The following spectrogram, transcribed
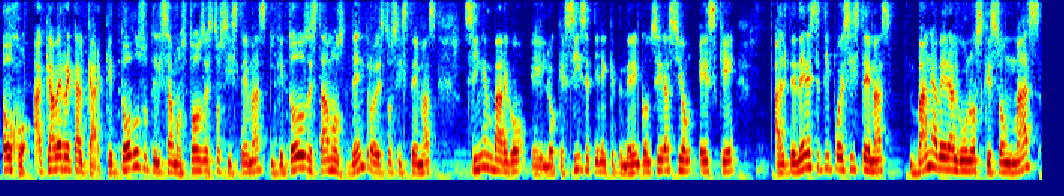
Ojo, acabe recalcar que todos utilizamos todos estos sistemas y que todos estamos dentro de estos sistemas. Sin embargo, eh, lo que sí se tiene que tener en consideración es que al tener este tipo de sistemas, van a haber algunos que son más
